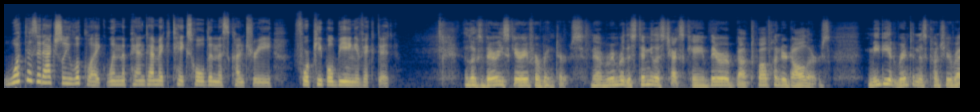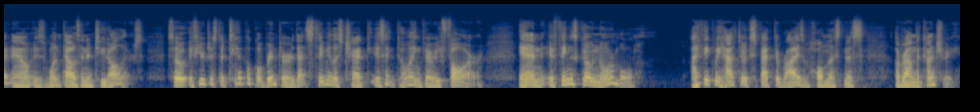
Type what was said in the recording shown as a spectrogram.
What does it actually look like when the pandemic takes hold in this country for people being evicted? It looks very scary for renters. Now, remember, the stimulus checks came, they were about $1,200. Median rent in this country right now is $1,002. So, if you're just a typical renter, that stimulus check isn't going very far. And if things go normal, I think we have to expect a rise of homelessness around the country.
